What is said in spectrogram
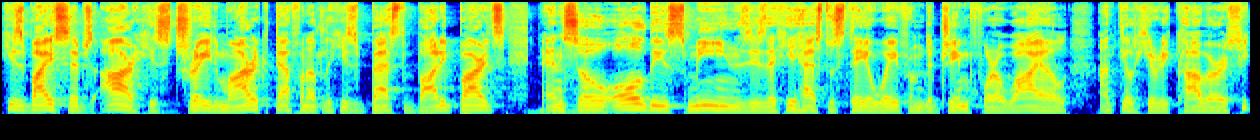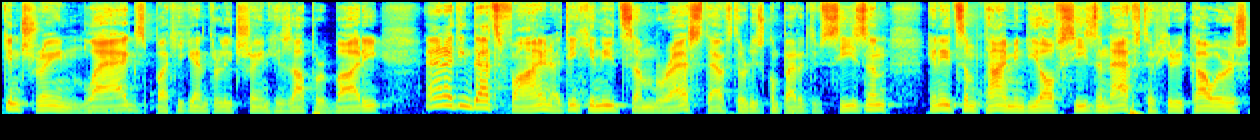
His biceps are his trademark, definitely his best body parts. And so all this means is that he has to stay away from the gym for a while until he recovers. He can train legs, but he can't really train his upper body. And I think that's fine. I think he needs some rest after this competitive season. He needs some time in the off season after he recovers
